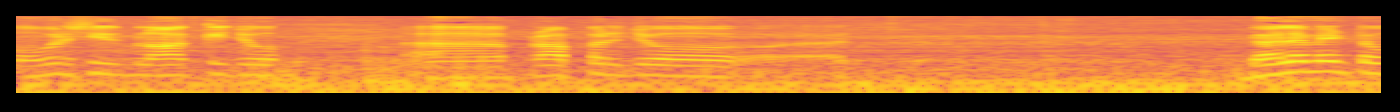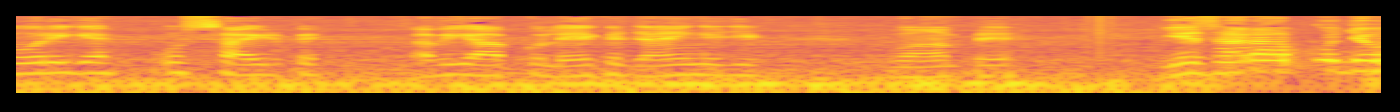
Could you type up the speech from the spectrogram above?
ओवरसीज़ ब्लॉक की जो प्रॉपर जो डेवलपमेंट हो रही है, उस साइड पे। अभी आपको लेके जाएँगे जी, वहाँ पे। ये सारा आपको जो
